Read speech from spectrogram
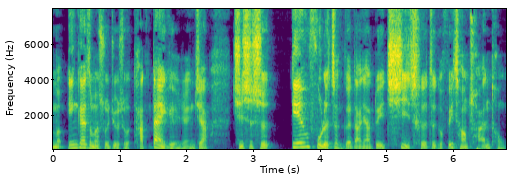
那么应该这么说，就是说它带给人家其实是颠覆了整个大家对汽车这个非常传统。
